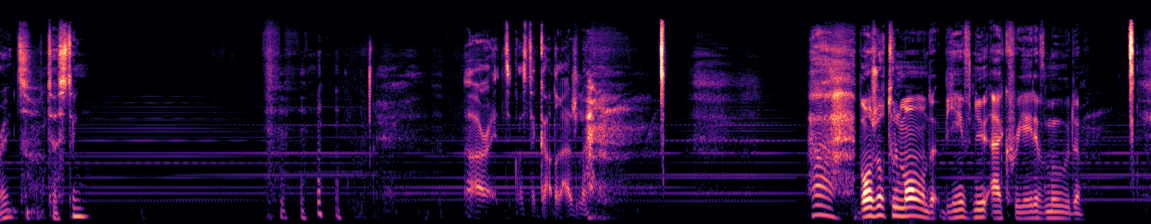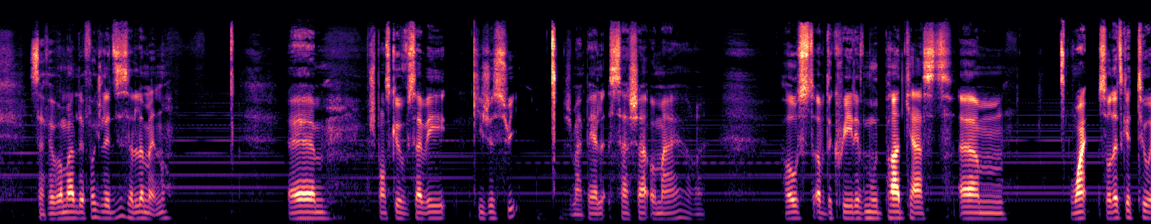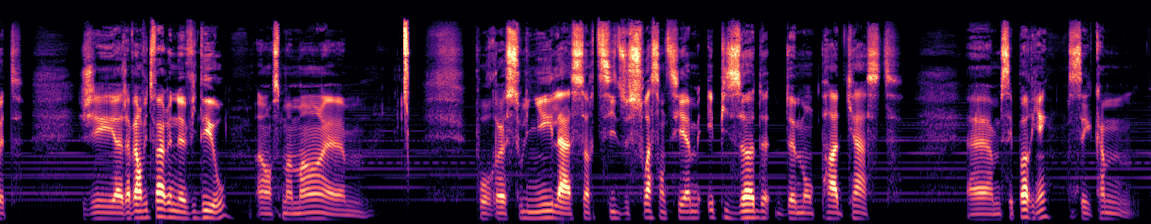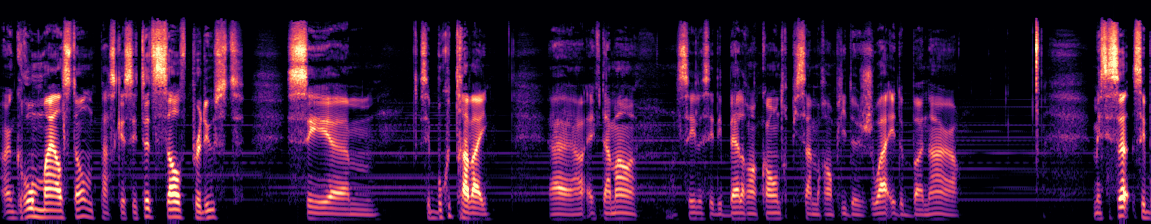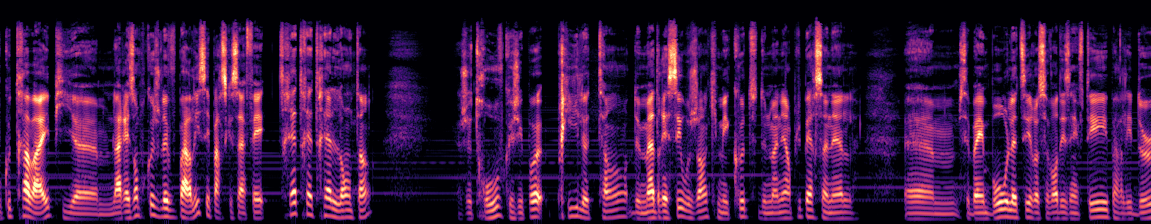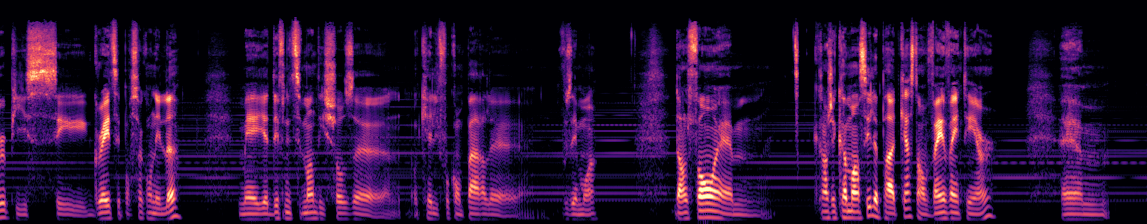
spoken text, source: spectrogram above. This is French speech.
right, testing? Alright, c'est quoi ce cadrage-là? Ah, bonjour tout le monde, bienvenue à Creative Mood. Ça fait pas mal de fois que je l'ai dit, celle-là, maintenant. Euh, je pense que vous savez qui je suis. Je m'appelle Sacha Omer, host of the Creative Mood podcast. Um, ouais, so let's get to it. Euh, j'avais envie de faire une vidéo en ce moment euh, pour euh, souligner la sortie du 60e épisode de mon podcast. Euh, c'est pas rien, c'est comme un gros milestone parce que c'est tout self-produced. C'est, beaucoup de travail. Évidemment, on le sait, c'est des belles rencontres, puis ça me remplit de joie et de bonheur. Mais c'est ça, c'est beaucoup de travail. Puis la raison pourquoi je voulais vous parler, c'est parce que ça fait très, très, très longtemps, je trouve, que j'ai pas pris le temps de m'adresser aux gens qui m'écoutent d'une manière plus personnelle. C'est bien beau, là, recevoir des invités, parler d'eux, puis c'est great, c'est pour ça qu'on est là. Mais il y a définitivement des choses auxquelles il faut qu'on parle, vous et moi. Dans le fond, quand j'ai commencé le podcast en 2021, euh,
